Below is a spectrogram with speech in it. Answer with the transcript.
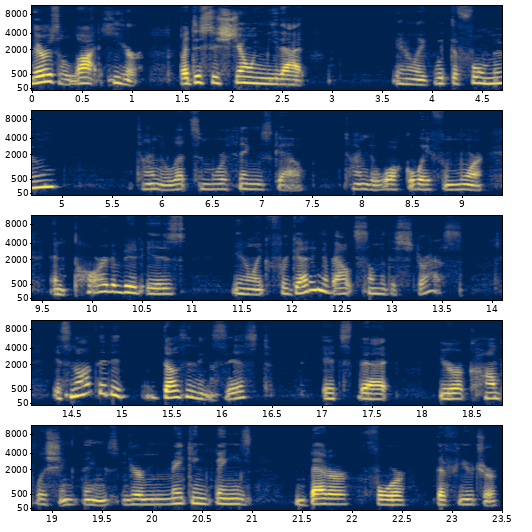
there's a lot here, but this is showing me that, you know, like with the full moon, time to let some more things go time to walk away from more. And part of it is, you know, like forgetting about some of the stress. It's not that it doesn't exist, it's that you're accomplishing things, you're making things better for the future,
